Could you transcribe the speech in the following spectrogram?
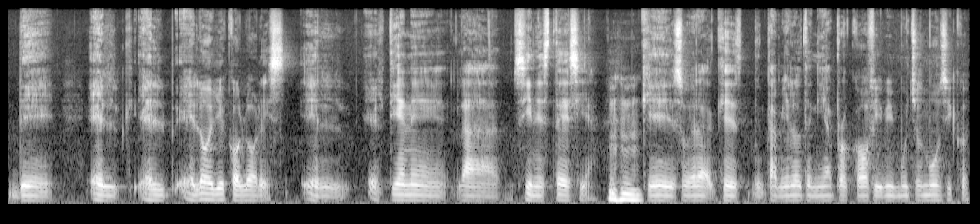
de él, él, él oye colores, él, él tiene la sinestesia, que eso era, que también lo tenía Prokofiev y muchos músicos.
